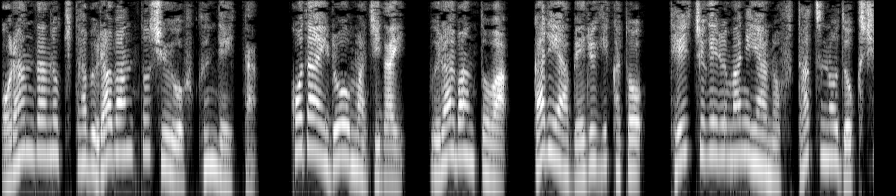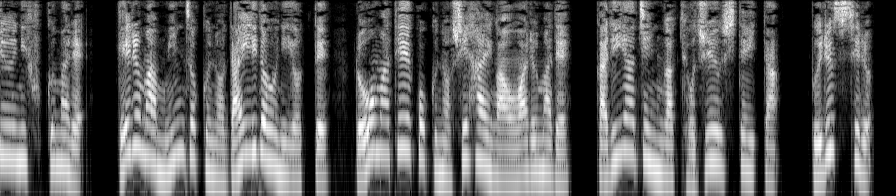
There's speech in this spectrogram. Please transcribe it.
オランダの北ブラバント州を含んでいた。古代ローマ時代、ブラバントは、ガリア・ベルギカと、低地ゲルマニアの二つの属州に含まれ、ゲルマン民族の大移動によって、ローマ帝国の支配が終わるまで、ガリア人が居住していた。ブリュッセル、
